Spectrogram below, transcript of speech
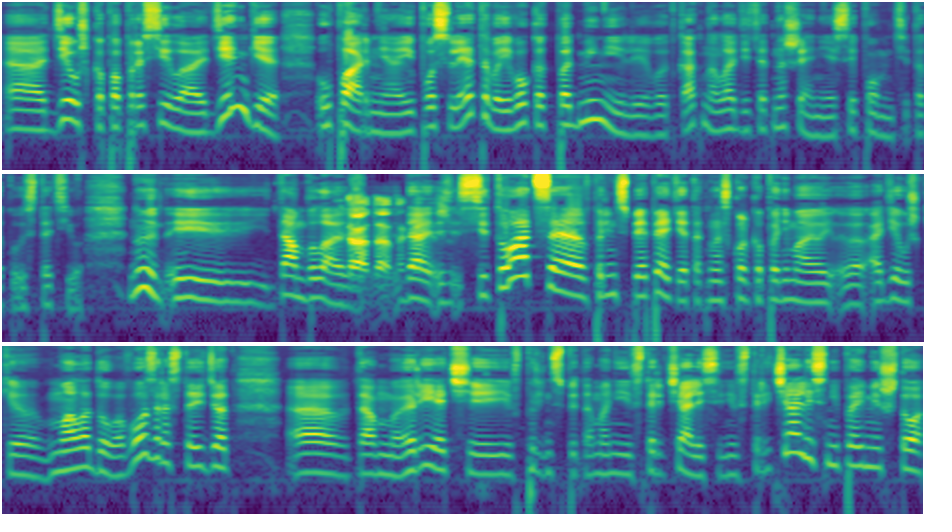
Э, девушка попросила деньги у парня, и после этого его как подменили. Вот как наладить отношения, если помните такую статью. Ну и, и там была Да, да, да, ситуация, в принципе, опять, я так насколько понимаю, э, о девушке молодого возраста идет. Э, Там речь, и, в принципе, там они встречались и не встречались, не пойми что,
